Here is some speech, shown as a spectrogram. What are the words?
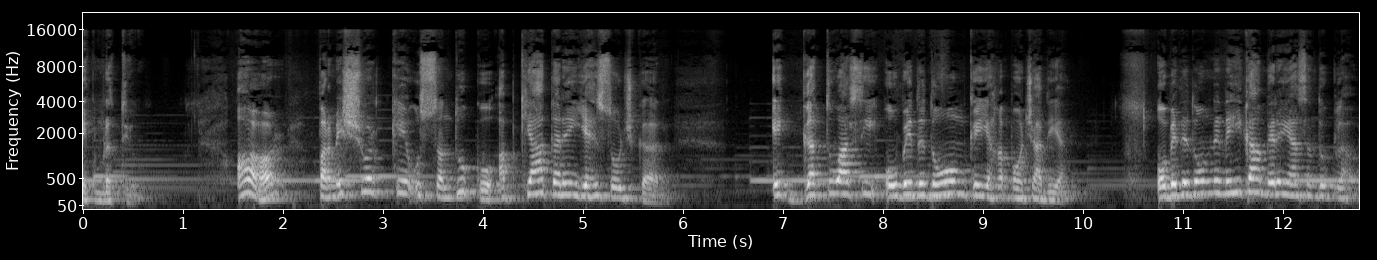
एक मृत्यु। और परमेश्वर के उस संदूक को अब क्या करें यह सोचकर एक गतवासी ओबेदोम के यहाँ पहुँचा दिया। ओबेदोम ने नहीं कहा, मेरे यहाँ संदूक लाओ।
